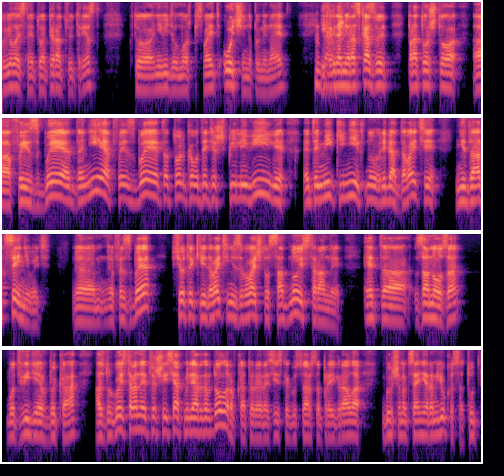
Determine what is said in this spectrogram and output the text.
повелась на эту операцию Трест. Кто не видел, может посмотреть, очень напоминает. Да, и когда мне рассказывают про то, что э, ФСБ, да нет, ФСБ это только вот эти шпилевили, это Микки Ник. Ну, ребят, давайте недооценивать э, ФСБ. Все-таки давайте не забывать, что с одной стороны это заноза, вот в виде ФБК, а с другой стороны, это 60 миллиардов долларов, которые российское государство проиграло бывшим акционерам ЮКОСа. Тут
